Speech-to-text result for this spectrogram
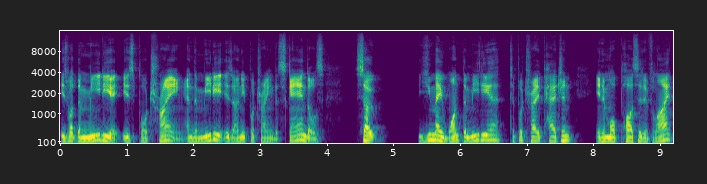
is what the media is portraying, and the media is only portraying the scandals. So you may want the media to portray pageant in a more positive light.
